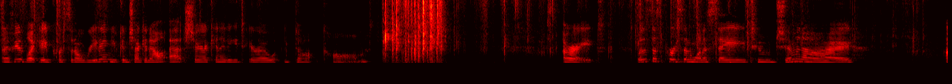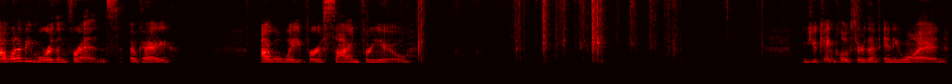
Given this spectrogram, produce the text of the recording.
And if you'd like a personal reading, you can check it out at SharaKennedyTarot.com. All right. What does this person want to say to Gemini? I want to be more than friends, okay? I will wait for a sign for you. You came closer than anyone.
